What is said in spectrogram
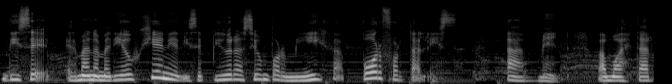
Dice, hermana María Eugenia, dice, pido oración por mi hija, por fortaleza. Amén. Vamos a estar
